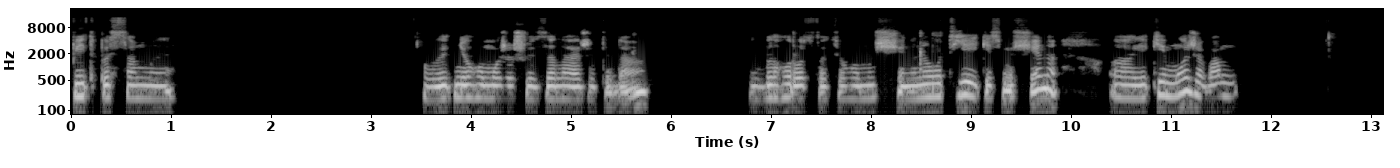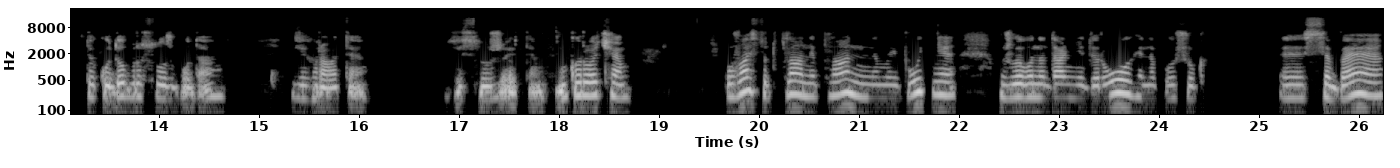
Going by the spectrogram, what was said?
підписами. Від нього може щось залежати, да? від благородства цього мужчини. Ну, от є якийсь мужчина, е, який може вам таку добру службу да? зіграти, зіслужити. Ну, коротше, у вас тут плани, плани на майбутнє, можливо, на дальні дороги, на пошук е, себе,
